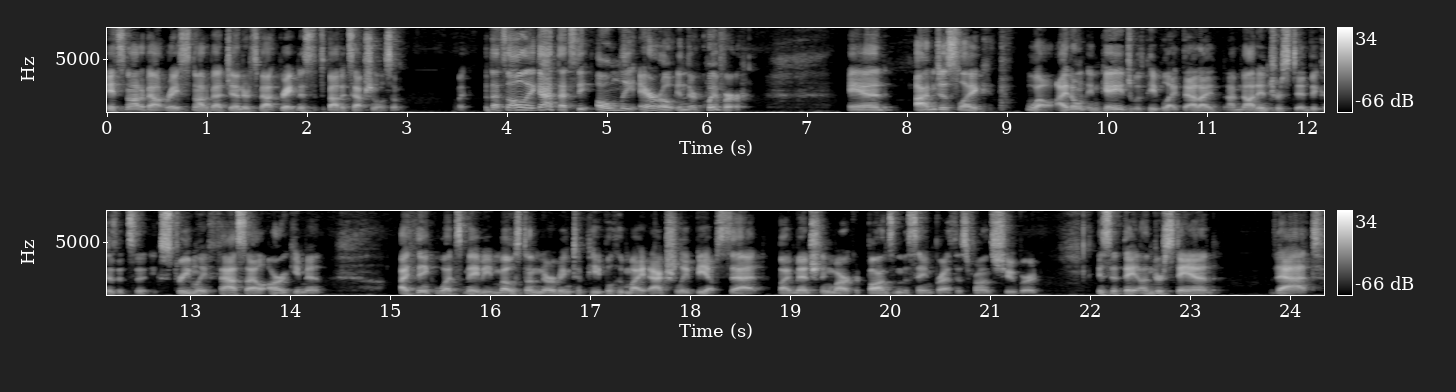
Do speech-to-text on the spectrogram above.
it's not about race, it's not about gender, it's about greatness, it's about exceptionalism. Like that's all they got. That's the only arrow in their quiver. And I'm just like, well, I don't engage with people like that. I, I'm not interested because it's an extremely facile argument. I think what's maybe most unnerving to people who might actually be upset by mentioning Margaret Bonds in the same breath as Franz Schubert is that they understand that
